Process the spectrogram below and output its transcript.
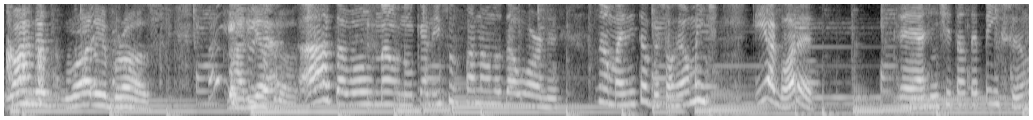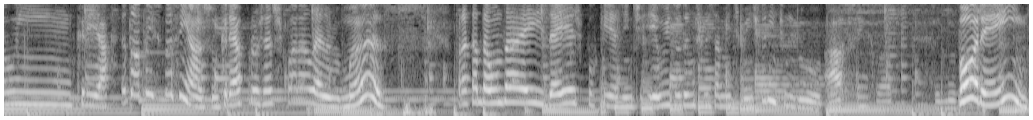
Warner, Warner Bros. Isso Maria já- Bros. Ah, tá bom. Não, não quer nem surfar na onda da Warner. Não, mas então, pessoal, realmente. E agora? É, a gente tá até pensando em criar. Eu tava pensando assim, Alisson, criar projetos paralelos. Mas, pra cada um dar ideias, porque a gente, eu e tu temos pensamentos bem diferentes um do outro. Ah, sim, claro. Porém,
